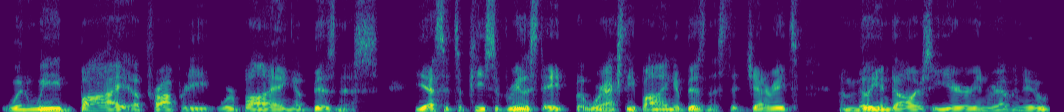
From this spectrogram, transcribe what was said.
when we buy a property, we're buying a business. Yes, it's a piece of real estate, but we're actually buying a business that generates a million dollars a year in revenue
